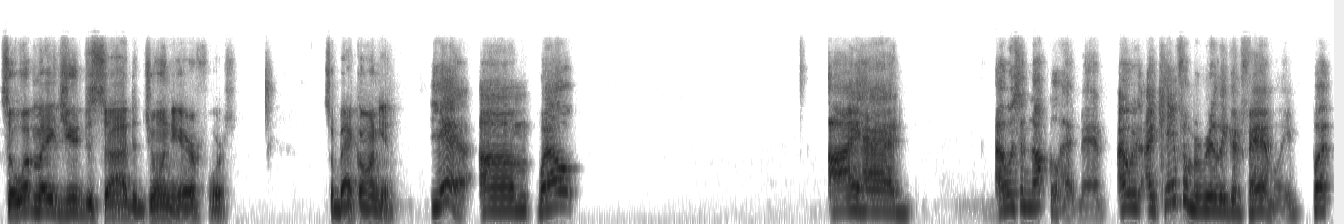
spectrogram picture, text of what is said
So what made you decide to join the Air Force? So back on you. Yeah. Um, well, I had I was a knucklehead, man. I was I came from a really good family, but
